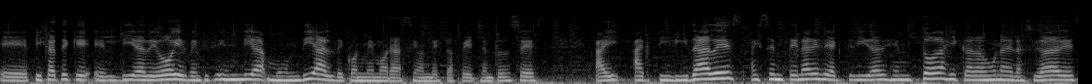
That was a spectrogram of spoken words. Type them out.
Eh, fíjate que el día de hoy, el 26, es un día mundial de conmemoración de esta fecha. Entonces, hay actividades, hay centenares de actividades en todas y cada una de las ciudades.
